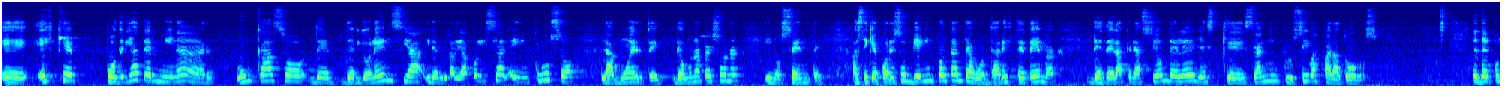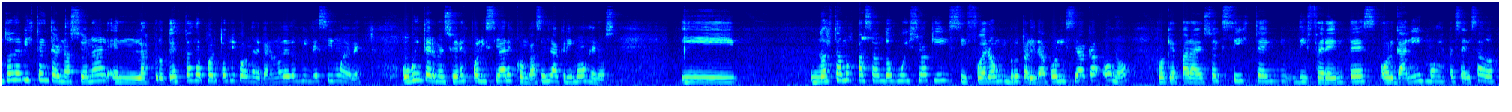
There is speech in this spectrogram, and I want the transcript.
eh, es que podría terminar un caso de, de, violencia y de brutalidad policial e incluso la muerte de una persona inocente. Así que por eso es bien importante abordar este tema desde la creación de leyes que sean inclusivas para todos. Desde el punto de vista internacional, en las protestas de Puerto Rico en el verano de 2019, hubo intervenciones policiales con gases lacrimógenos y no estamos pasando juicio aquí si fueron brutalidad policíaca o no, porque para eso existen diferentes organismos especializados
